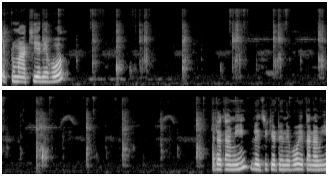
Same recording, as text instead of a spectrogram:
একটু মাখিয়ে নেব। এটাকে আমি লেচি কেটে নেব। এখানে আমি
